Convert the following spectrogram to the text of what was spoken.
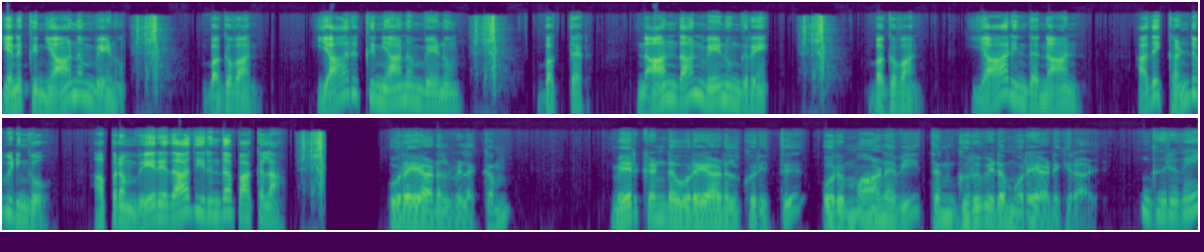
எனக்கு ஞானம் வேணும். பகவான் யாருக்கு ஞானம் வேணும்? பக்தர் நான் தான் வேணுங்கிறேன். பகவான் யார் இந்த நான்? அதை கண்டுபிடிங்கோ. அப்புறம் வேறேதாவது இருந்தா பார்க்கலாம். உரையாடல் விளக்கம் மேற்கண்ட உரையாடல் குறித்து ஒரு மாணவி தன் குருவிடம் உரையாடுகிறாள். குருவே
